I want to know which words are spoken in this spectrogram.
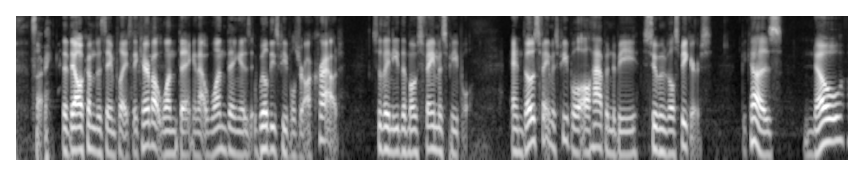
sorry. that they all come to the same place. They care about one thing, and that one thing is will these people draw a crowd? So they need the most famous people. And those famous people all happen to be Steubenville speakers because no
